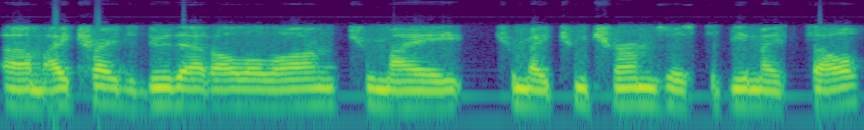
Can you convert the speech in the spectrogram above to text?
um, I tried to do that all along through my through my two terms was to be myself,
